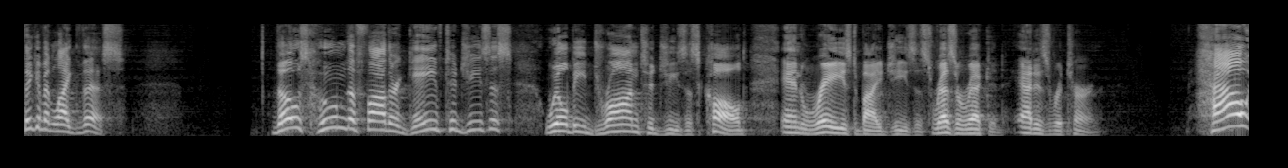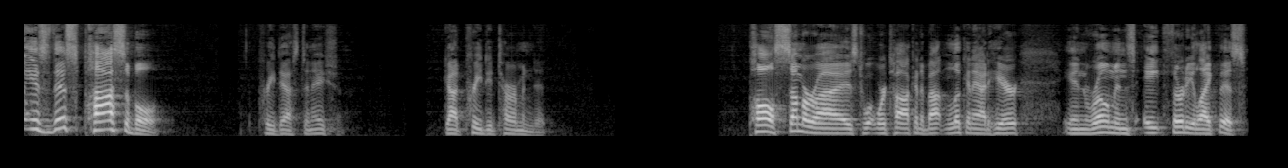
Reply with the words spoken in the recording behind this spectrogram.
Think of it like this those whom the Father gave to Jesus will be drawn to Jesus, called, and raised by Jesus, resurrected at his return. How is this possible? Predestination. God predetermined it. Paul summarized what we're talking about and looking at here in Romans 8:30 like this,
